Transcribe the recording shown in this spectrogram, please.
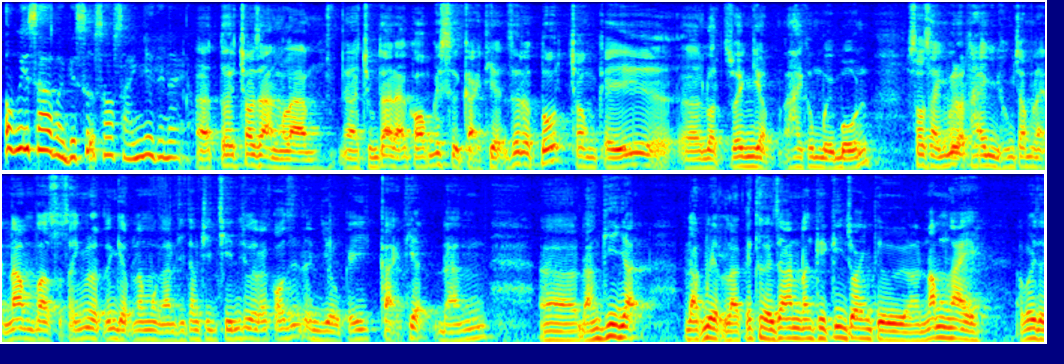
Ông nghĩ sao về cái sự so sánh như thế này? À, tôi cho rằng là à, chúng ta đã có một cái sự cải thiện rất là tốt trong cái uh, luật doanh nghiệp 2014 so sánh với luật 2005 và so sánh với luật doanh nghiệp năm 1999 chúng ta đã có rất là nhiều cái cải thiện đáng Ờ, đáng ghi nhận đặc biệt là cái thời gian đăng ký kinh doanh từ ờ, 5 ngày à, bây giờ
